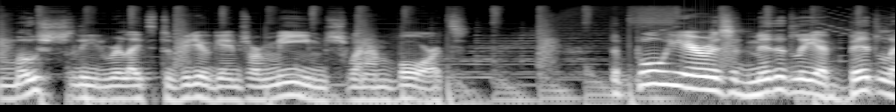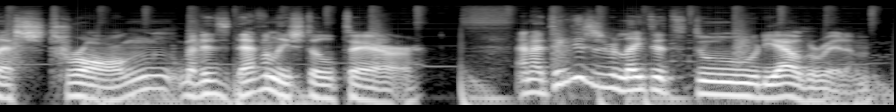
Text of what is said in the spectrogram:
mostly related to video games or memes when I'm bored. The pull here is admittedly a bit less strong, but it's definitely still there. And I think this is related to the algorithm.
